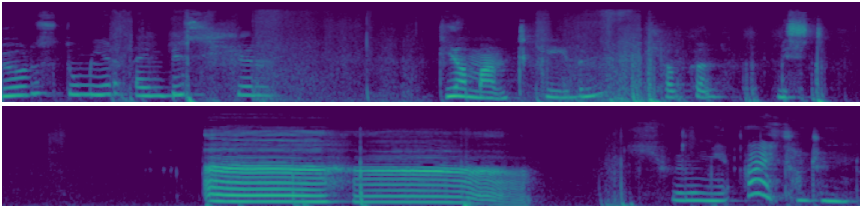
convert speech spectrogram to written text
würdest du mir ein bisschen Diamant geben? Ich habe keinen. Mist. Aha. Ich will mir. Ah, ich kann schon.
